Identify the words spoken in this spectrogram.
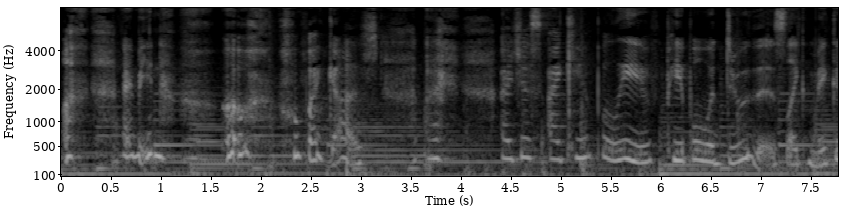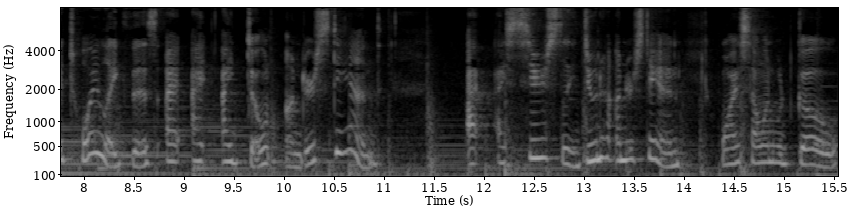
I mean, oh, oh my gosh. I, I just I can't believe people would do this. Like make a toy like this. I I, I don't understand. I, seriously do not understand why someone would go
